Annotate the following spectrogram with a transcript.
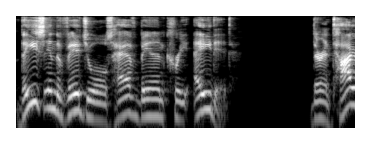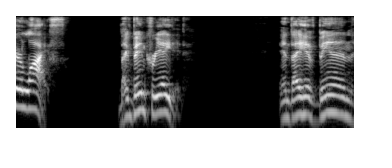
These individuals have been created their entire life. They've been created. And they have been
